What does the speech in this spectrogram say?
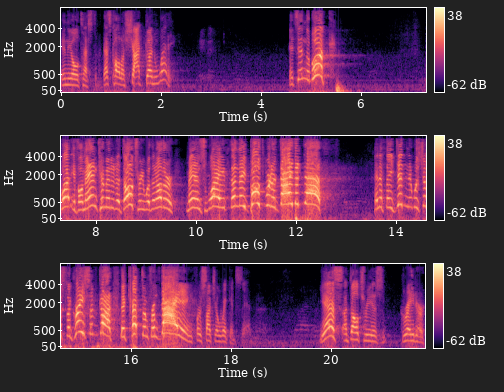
in the Old Testament. That's called a shotgun wedding. It's in the book. But if a man committed adultery with another man's wife, then they both were to die the death. And if they didn't, it was just the grace of God that kept them from dying for such a wicked sin. Yes, adultery is greater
